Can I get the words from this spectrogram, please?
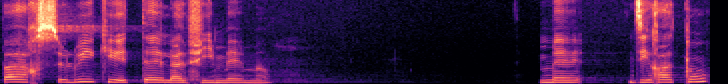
par celui qui était la vie même. Mais, dira-t-on,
